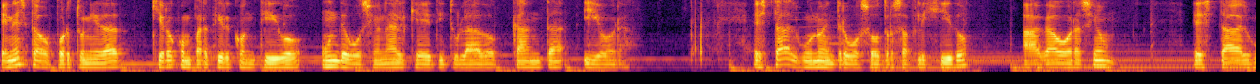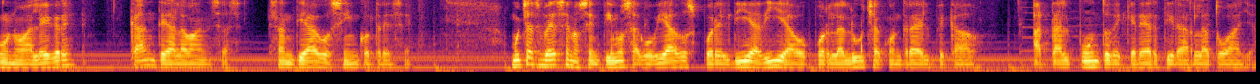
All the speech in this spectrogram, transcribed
En esta oportunidad quiero compartir contigo un devocional que he titulado Canta y ora. ¿Está alguno entre vosotros afligido? Haga oración. ¿Está alguno alegre? Cante alabanzas. Santiago 5:13. Muchas veces nos sentimos agobiados por el día a día o por la lucha contra el pecado, a tal punto de querer tirar la toalla.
